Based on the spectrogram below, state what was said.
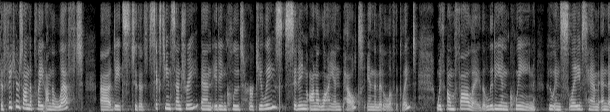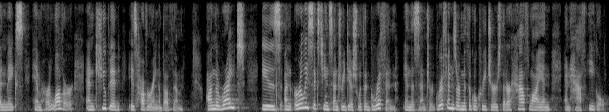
The figures on the plate on the left uh, dates to the 16th century, and it includes Hercules sitting on a lion pelt in the middle of the plate, with Omphale, the Lydian queen, who enslaves him and then makes him her lover, and Cupid is hovering above them. On the right is an early 16th century dish with a griffin in the center. Griffins are mythical creatures that are half lion and half eagle.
